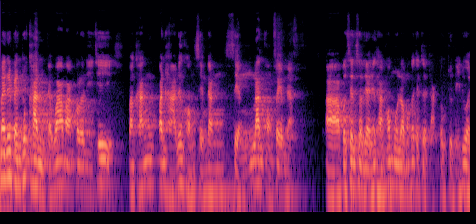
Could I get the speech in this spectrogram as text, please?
ไม่ได้เป็นทุกคัน แต่ว่าบางกรณีที่บางครั้งปัญหาเรื่องของเสียงดังเสียงลั่นของเฟรมเนี่ยอ่าเปอร์เซ็นต์ส่วนใหญ่ในฐานข้อมูลเรามันก็จะเกิดจากตรงจุดนี้ด้วย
